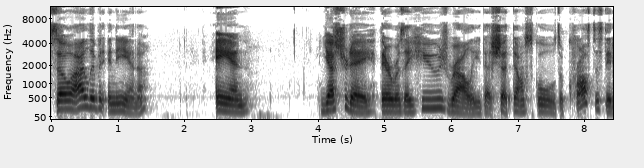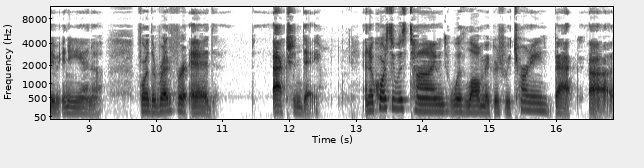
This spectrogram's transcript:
So I live in Indiana, and yesterday there was a huge rally that shut down schools across the state of Indiana for the Red for Ed Action Day. And of course, it was timed with lawmakers returning back uh,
